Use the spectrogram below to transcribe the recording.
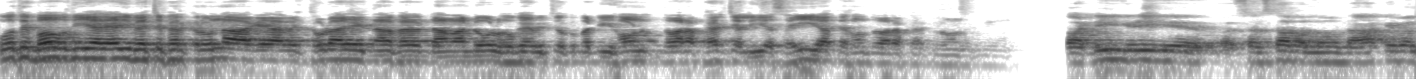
ਉਹ ਤੇ ਬਹੁਤ ਵਧੀਆ ਰਿਹਾ ਜੀ ਵਿੱਚ ਫਿਰ ਕਰੋਨਾ ਆ ਗਿਆ ਵਿੱਚ ਥੋੜਾ ਜਿਹਾ ਇਦਾਂ ਫਿਰ ਡਾਵਾਂ ਡੋਲ ਹੋ ਗਿਆ ਵਿੱਚੋਂ ਕਬੱਡੀ ਹੁਣ ਦੁਬਾਰਾ ਫਿਰ ਚੱਲੀ ਆ ਸਹੀ ਆ ਤੇ ਹੁਣ ਦੁਬਾਰਾ ਫਿਰ ਕਰਾਉਣ ਲੱਗੇ। ਤੁਹਾਡੀ ਜਿਹੜੀ ਸੰਸਥਾ ਵੱਲੋਂ ਨਾ ਕੇਵਲ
